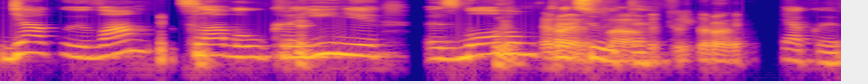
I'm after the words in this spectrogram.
Дякую вам, слава Україні! З Богом Здоров'я, працюйте. Слава. Дякую.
